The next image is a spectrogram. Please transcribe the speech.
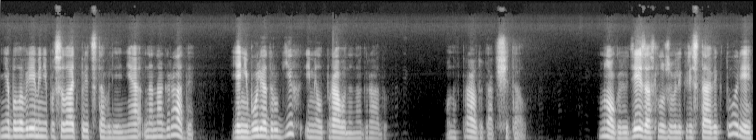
Не было времени посылать представления на награды. Я не более других имел право на награду. Он вправду так считал. Много людей заслуживали креста Виктории,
